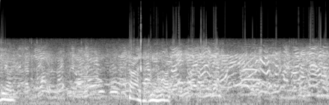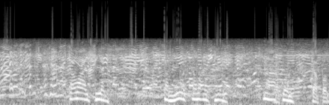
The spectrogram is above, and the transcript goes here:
เดียวใต้ในวัดถวายเทียนสำนวดถวายเทียนหน้าคนครับผม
